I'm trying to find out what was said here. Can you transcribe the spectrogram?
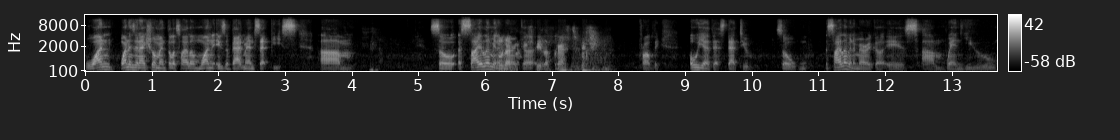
one one is an actual mental asylum. One is a Batman set piece. Um, so asylum in Oh, America, Lovecraft. probably. Oh yeah, that's that too. So asylum in America is um, when you,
